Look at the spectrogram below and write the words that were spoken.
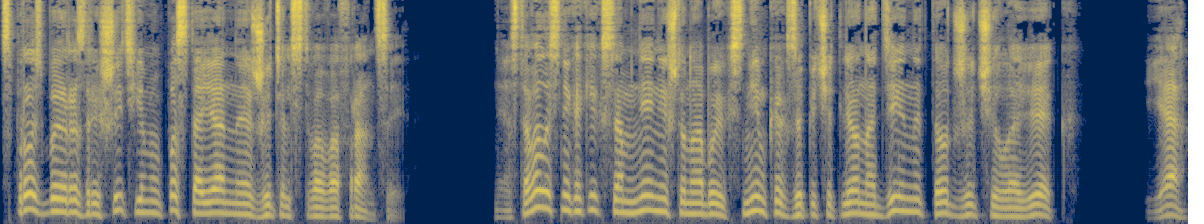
с просьбой разрешить ему постоянное жительство во Франции. Не оставалось никаких сомнений, что на обоих снимках запечатлен один и тот же человек. Я.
